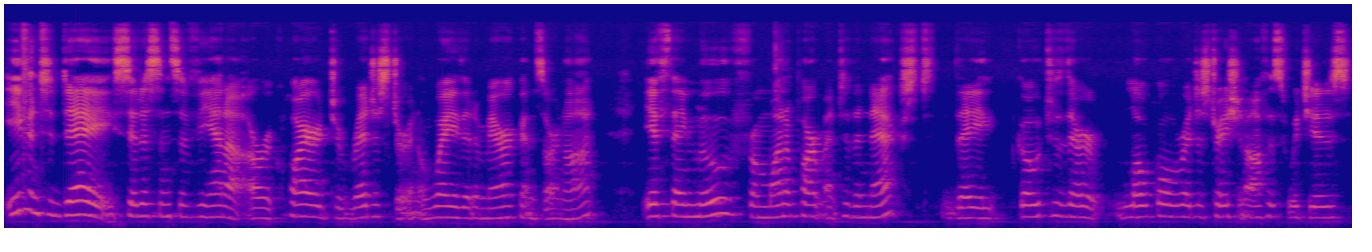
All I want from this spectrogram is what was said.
even today citizens of vienna are required to register in a way that americans are not if they move from one apartment to the next they go to their local registration office which is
